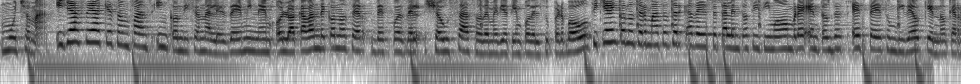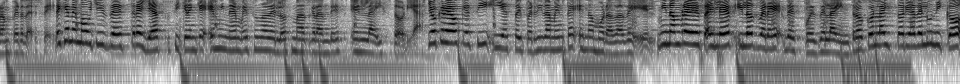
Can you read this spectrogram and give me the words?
mucho más. Y ya sea que son fans incondicionales de Eminem o lo acaban de conocer después del showzazo de medio tiempo del Super Bowl, si quieren conocer más acerca de este talentosísimo hombre, entonces este es un video que no querrán perderse. Dejen emojis de estrellas si creen que Eminem es uno de los más grandes en la historia. Yo creo que sí y estoy perdidamente enamorada de él. Mi nombre es Ailet y los veré después de la intro con la historia del único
